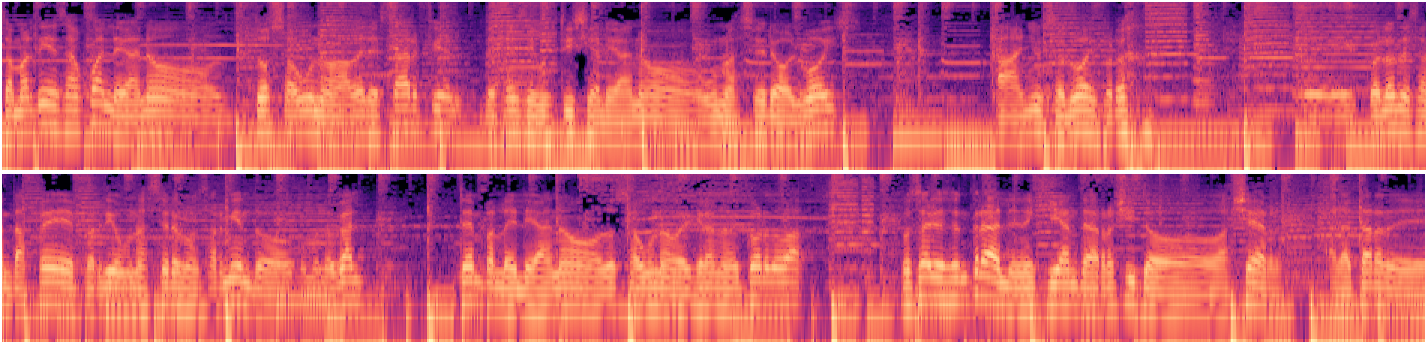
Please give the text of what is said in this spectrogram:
San Martín de San Juan le ganó 2 a 1 a Vélez Arfield. Defensa y Justicia le ganó 1 a 0 al Boys. A News All Boys, perdón. Eh, Colón de Santa Fe perdió 1 a 0 con Sarmiento como local. Temperley le ganó 2 a 1 a Belgrano de Córdoba. Rosario Central en el gigante de Arroyito ayer a la tarde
